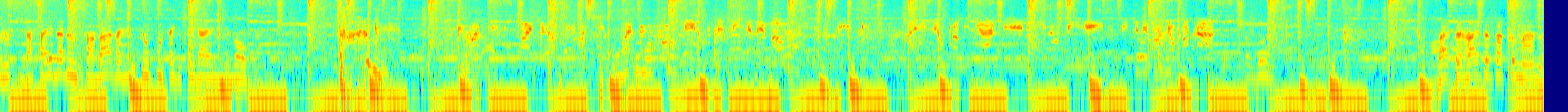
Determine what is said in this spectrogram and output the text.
nossa- da saída da nossa base, a gente não consegue pegar ele de volta. Vai, vai pra tua comando.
